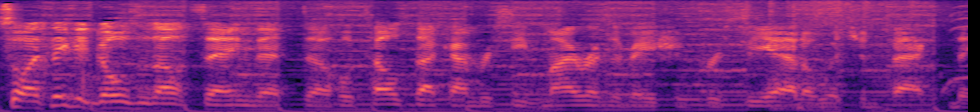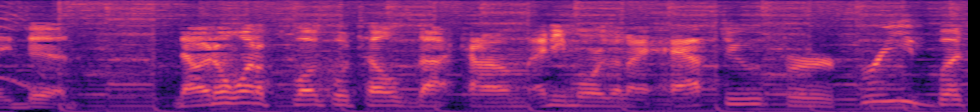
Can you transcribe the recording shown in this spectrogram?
So I think it goes without saying that uh, Hotels.com received my reservation for Seattle, which in fact they did. Now I don't want to plug Hotels.com any more than I have to for free, but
